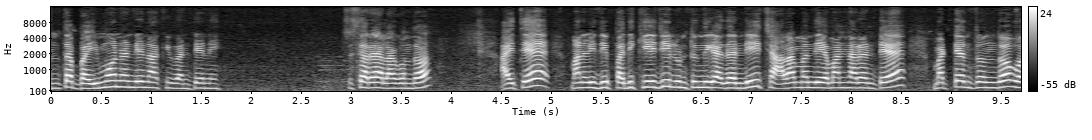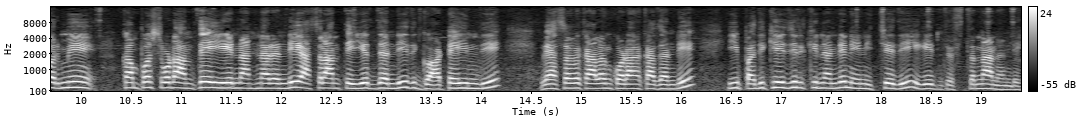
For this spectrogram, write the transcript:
ఎంత భయమోనండి నాకు ఇవంటేని. చూసారా ఎలాగుందో? అయితే మనం ఇది పది కేజీలు ఉంటుంది కదండి చాలామంది ఏమంటున్నారంటే మట్టి ఎంత ఉందో వర్మి కంపోస్ట్ కూడా అంతే వేయండి అంటున్నారండి. అసలు అంత వేయొద్దండి. ఇది ఘాట్ అయింది వేసవి కాలం కూడా కదండి. ఈ పది కేజీలకినండి నేను ఇచ్చేది. ఇది ఇస్తున్నానండి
